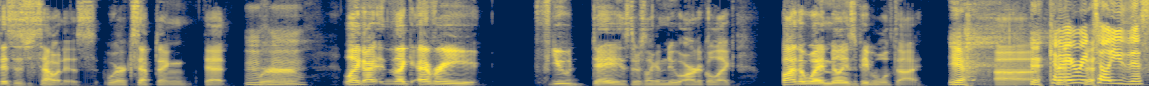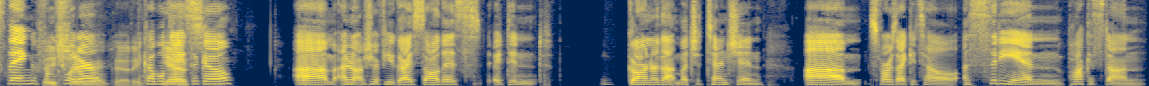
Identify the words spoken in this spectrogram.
this is just how it is we're accepting that we're Mhm. like i like every few days there's like a new article like by the way millions of people will die yeah uh Can I retell you this thing from They sure Twitter a couple Yes. days ago? Um, I'm not sure if you guys saw this. It didn't garner that much attention. Um, as far as I could tell, a city in Pakistan,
